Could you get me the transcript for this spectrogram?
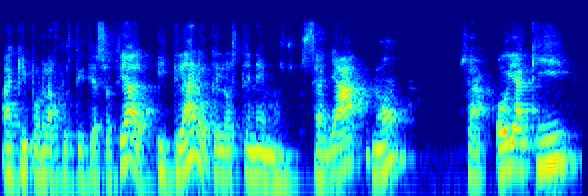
Aquí por la justicia social. Y claro que los tenemos, o sea, ya, ¿no? O sea, hoy aquí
